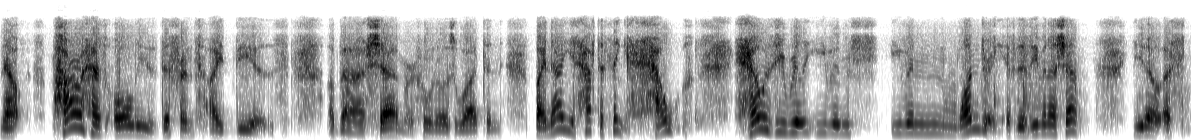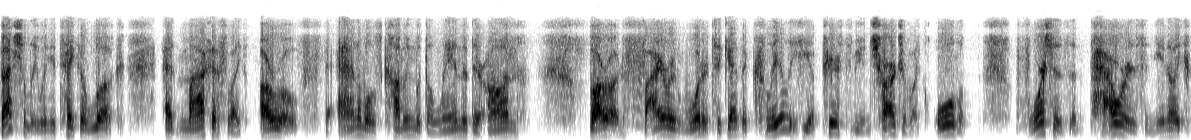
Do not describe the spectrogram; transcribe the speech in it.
Now, Paro has all these different ideas about Hashem or who knows what, and by now you have to think how how is he really even even wondering if there's even Hashem? You know, especially when you take a look at Makas like Arov, the animals coming with the land that they're on, borrowed fire and water together. Clearly, he appears to be in charge of like all the forces and powers, and you know, like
